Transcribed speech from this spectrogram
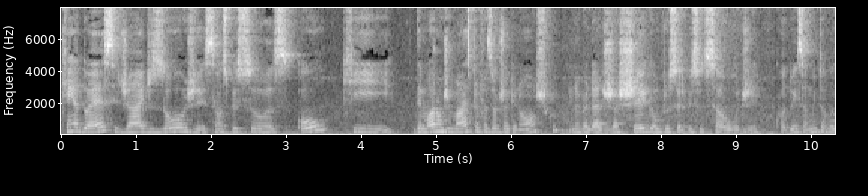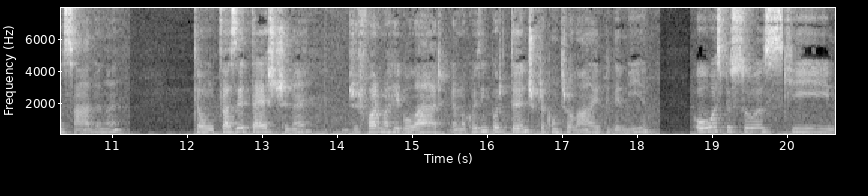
Quem adoece de AIDS hoje são as pessoas ou que demoram demais para fazer o diagnóstico e na verdade já chegam para o serviço de saúde com a doença muito avançada, né? Então, fazer teste, né, de forma regular é uma coisa importante para controlar a epidemia. Ou as pessoas que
